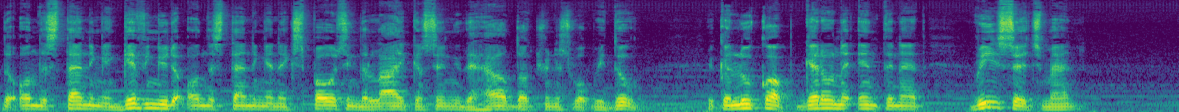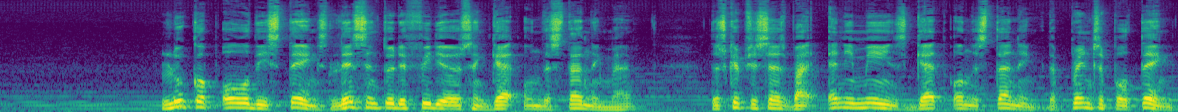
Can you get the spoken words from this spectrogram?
the understanding and giving you the understanding and exposing the lie concerning the hell doctrine is what we do. You can look up, get on the internet, research man, Look up all these things, listen to the videos and get understanding, man. The scripture says, by any means get understanding. The principal thing.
